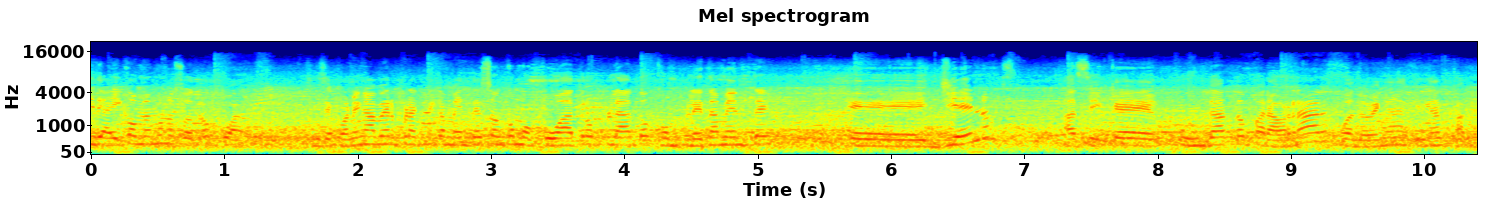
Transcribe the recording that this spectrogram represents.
y de ahí comemos nosotros cuatro. Si se ponen a ver, prácticamente son como cuatro platos completamente eh, llenos. Así que un dato para ahorrar cuando vengan aquí el parque.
